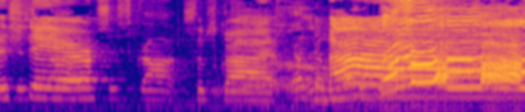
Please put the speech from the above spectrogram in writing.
and the share, star and share, Subscribe. subscribe. Bye. Bye.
